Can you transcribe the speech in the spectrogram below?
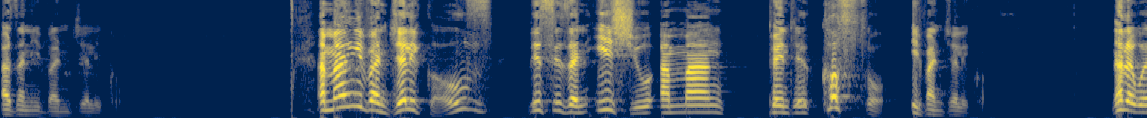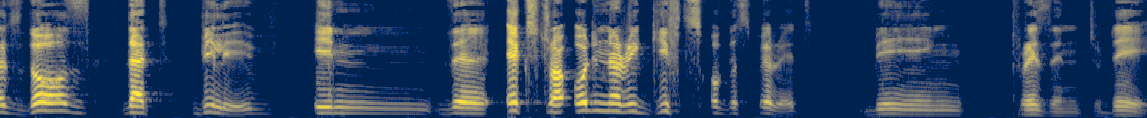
as an evangelical. Among evangelicals, this is an issue among Pentecostal evangelicals. In other words, those that believe in the extraordinary gifts of the Spirit being present today.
